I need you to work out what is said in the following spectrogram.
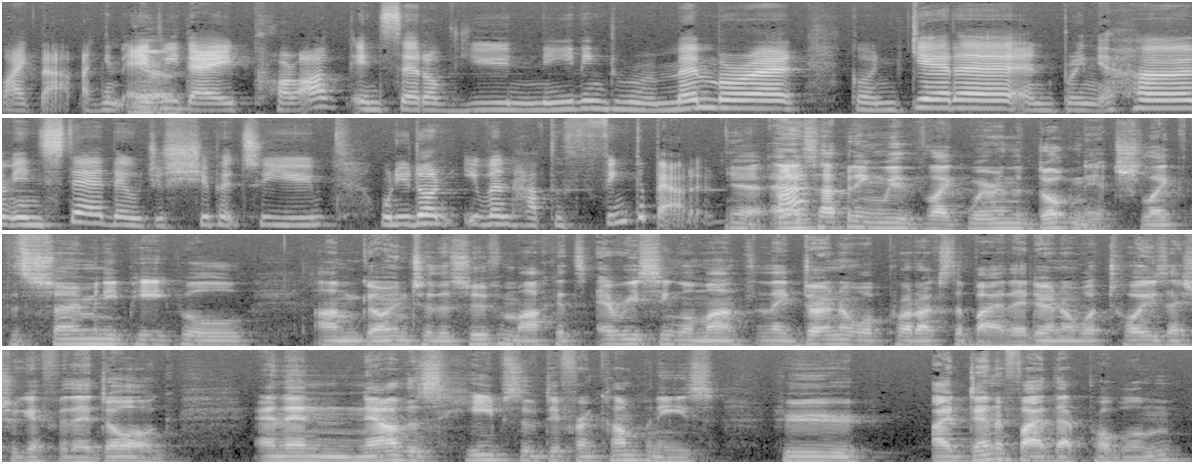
like that, like an Yeah. everyday product, instead of you needing to remember it, go and get it, and bring it home. Instead, they'll just ship it to you when you don't even have to think about it. Yeah, and it's happening with like we're in the dog niche. Like there's so many people um, going to the supermarkets every single month, and they don't know what products to buy. They don't know what toys they should get for their dog. And then now there's heaps of different companies who identified that problem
